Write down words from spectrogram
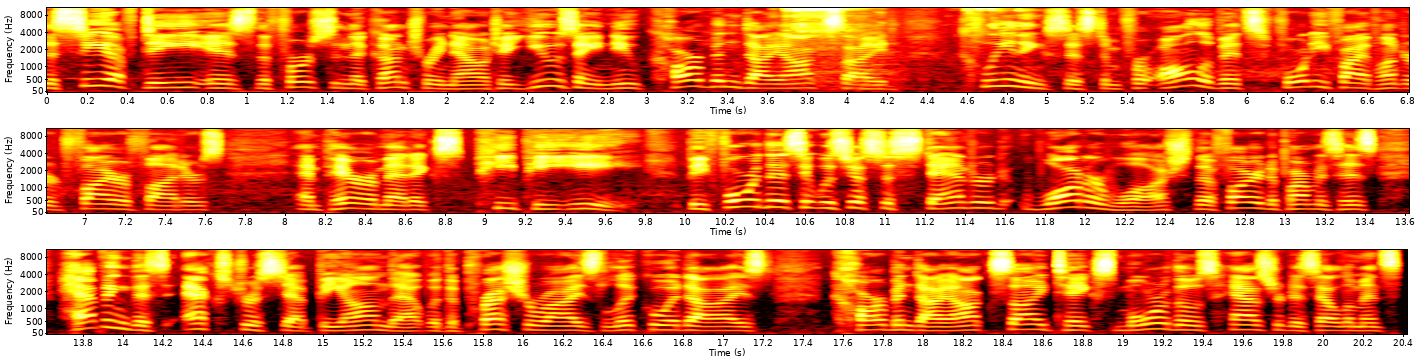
The CFD is the first in the country now to use a new carbon dioxide cleaning system for all of its 4,500 firefighters and paramedics PPE. Before this, it was just a standard water wash. The fire department says having this extra step beyond that with the pressurized, liquidized carbon dioxide takes more of those hazardous elements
